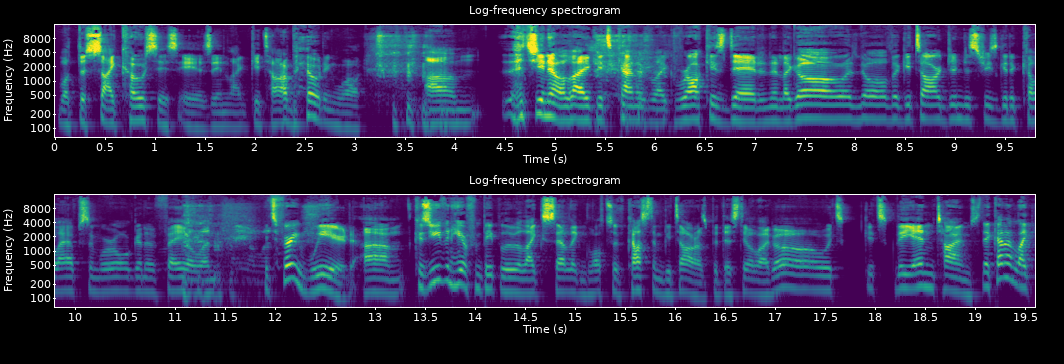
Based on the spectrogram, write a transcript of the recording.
what the psychosis is in like guitar building world. Um, it's you know like it's kind of like rock is dead, and then like oh and all the guitar industry is gonna collapse and we're all gonna fail, and it's very weird. Because um, you even hear from people who are like selling lots of custom guitars, but they're still like oh it's it's the end times. They're kind of like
